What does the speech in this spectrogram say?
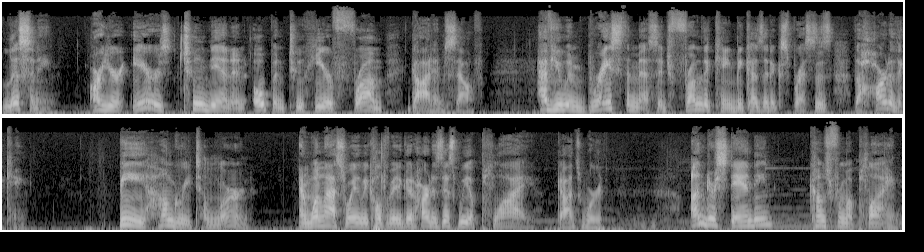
listening? Are your ears tuned in and open to hear from God Himself? Have you embraced the message from the King because it expresses the heart of the King? Be hungry to learn. And one last way that we cultivate a good heart is this we apply God's word. Understanding comes from applying.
